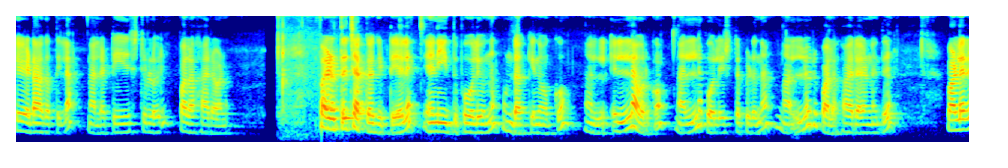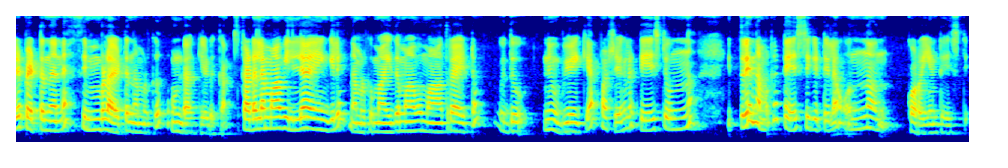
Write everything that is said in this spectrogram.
കേടാകത്തില്ല. നല്ല ടേസ്റ്റുള്ളൊരു പലഹാരമാണ്. പഴുത്ത ചക്ക കിട്ടിയാൽ ഞാൻ ഇതുപോലെ ഒന്ന് ഉണ്ടാക്കി നോക്കൂ. നല്ല എല്ലാവർക്കും നല്ല പോലെ ഇഷ്ടപ്പെടുന്ന നല്ലൊരു പലഹാരമാണിത്. വളരെ പെട്ടെന്ന് തന്നെ സിമ്പിളായിട്ട് നമുക്ക് ഉണ്ടാക്കിയെടുക്കാം. കടലമാവില്ല എങ്കിൽ നമുക്ക് മൈദമാവ് മാത്രമായിട്ടും ഇതിന് ഉപയോഗിക്കാം. പക്ഷേ ടേസ്റ്റ് ഒന്ന് ഇത്രയും നമുക്ക് ടേസ്റ്റ് കിട്ടില്ല. ഒന്ന് കുറയും ടേസ്റ്റ്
